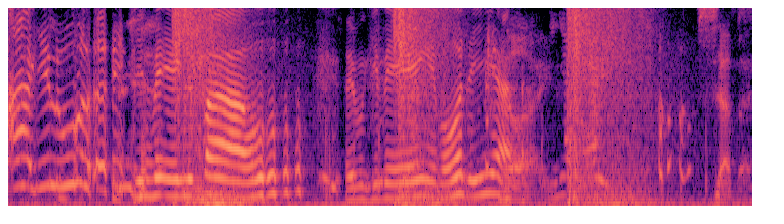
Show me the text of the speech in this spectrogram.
ช้าๆอย่างนี้รู้เลยคิดไปเองหรือเปล่าเฮ้ยมึงคิดไปเองไอ้โบ๊ทไอ้เหี้ย Nine, seven,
